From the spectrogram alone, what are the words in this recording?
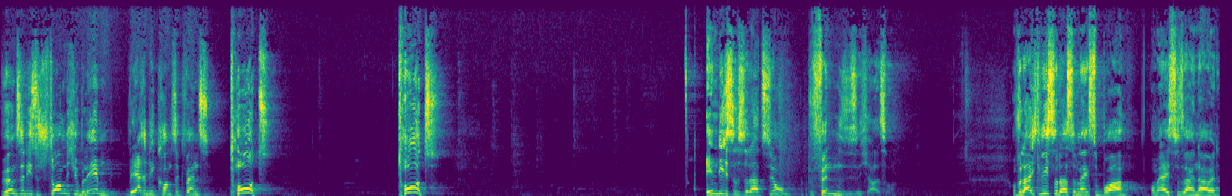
würden sie diesen Sturm nicht überleben, wäre die Konsequenz Tod. Tod. In dieser Situation befinden sie sich also. Und vielleicht liest du das und denkst, boah, um ehrlich zu sein, David,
